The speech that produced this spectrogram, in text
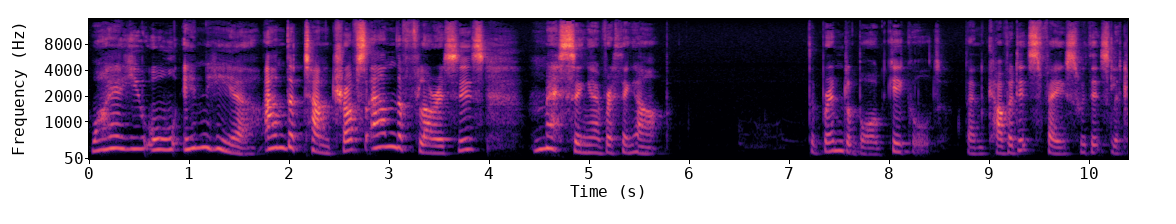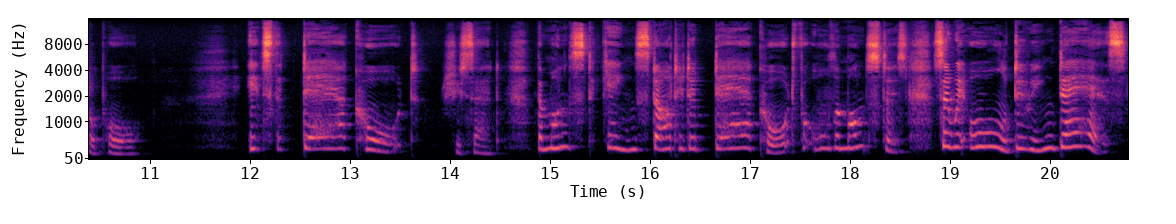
Why are you all in here? And the tantruffs and the flourisses, messing everything up. The brindlebore giggled, then covered its face with its little paw. It's the Dare Court, she said. The Monster King started a dare court for all the monsters, so we're all doing dares.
